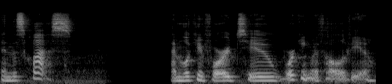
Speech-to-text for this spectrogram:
in this class. I'm looking forward to working with all of you.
